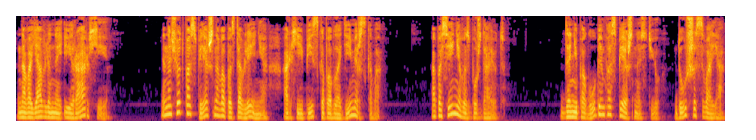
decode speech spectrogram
новоявленной иерархии – и насчет поспешного поставления архиепископа Владимирского. Опасения возбуждают. Да не погубим поспешностью души своя.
